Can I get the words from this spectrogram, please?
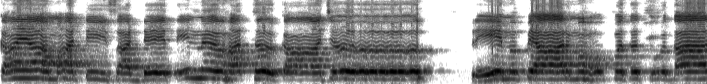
ਕਾਇਆ ਮਾਟੀ ਸਾਡੇ ਤਿੰਨ ਹੱਥ ਕਾਂਚ। ਪ੍ਰੇਮ, ਪਿਆਰ, ਮੁਹੱਬਤ ਤੁਰਦਾ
